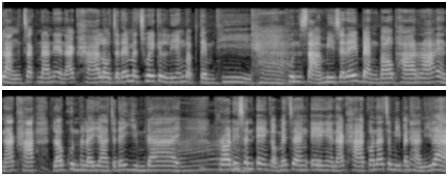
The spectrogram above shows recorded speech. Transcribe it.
หลังจากนั้นเนี่ยนะคะ เราจะได้มาช่วยกันเลี้ยงแบบเต็มที่ค่ะคุณสามีจะได้แบ่งเบาภาระเนี่ยนะคะ แล้วคุณภรรยาจะได้ยิ้มได้อ่าเพราะดิฉันเองกับแม่แจงเองเนี่ยนะคะ ก็น่าจะมีปัญหานี้แหละ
